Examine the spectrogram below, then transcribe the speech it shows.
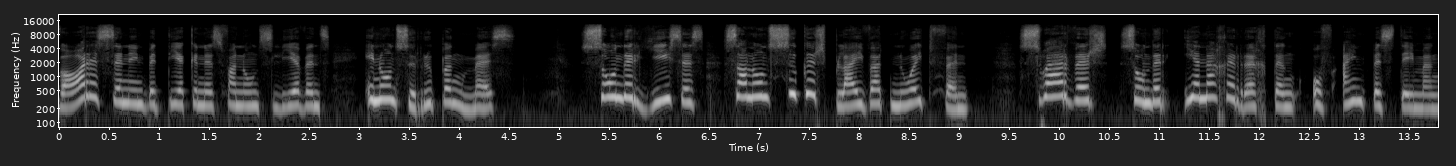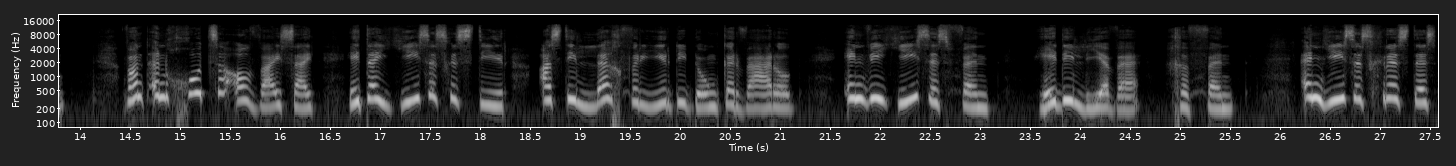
ware sin en betekenis van ons lewens en ons roeping mis. Sonder Jesus sal ons soekers bly wat nooit vind, swerwers sonder enige rigting of eindbestemming. Want in God se alwysheid het hy Jesus gestuur as die lig vir hierdie donker wêreld en wie Jesus vind, het die lewe gevind. In Jesus Christus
